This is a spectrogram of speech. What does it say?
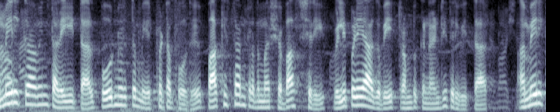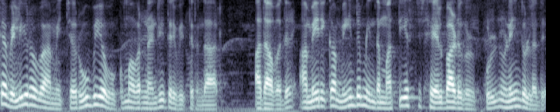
அமெரிக்காவின் தலையீட்டால் போர் நிறுத்தம் ஏற்பட்ட போது பாகிஸ்தான் பிரதமர் ஷபாஸ் ஷெரீப் வெளிப்படையாகவே ட்ரம்புக்கு நன்றி தெரிவித்தார் அமெரிக்க வெளியுறவு அமைச்சர் ரூபியோவுக்கும் அவர் நன்றி தெரிவித்திருந்தார் அதாவது அமெரிக்கா மீண்டும் இந்த மத்தியஸ்த செயல்பாடுகளுக்குள் நுழைந்துள்ளது.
